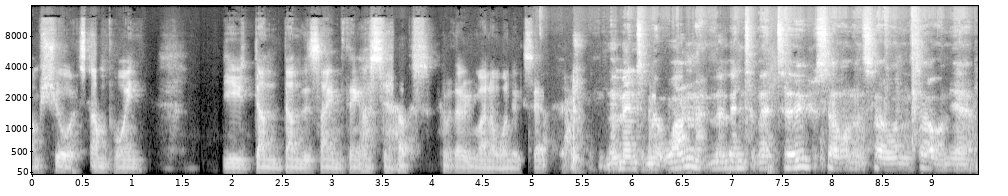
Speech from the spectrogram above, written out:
I'm sure, at some point you done done the same thing ourselves, although we might not want to accept it. Momentum at one, momentum at two, so on and so on and so on. Yeah.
